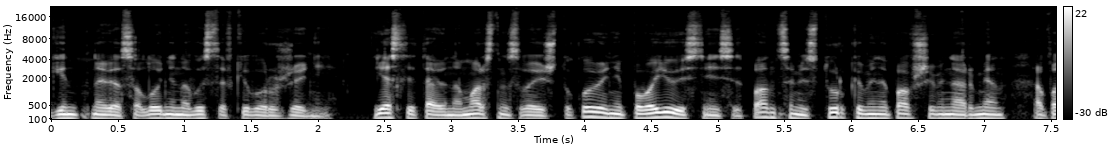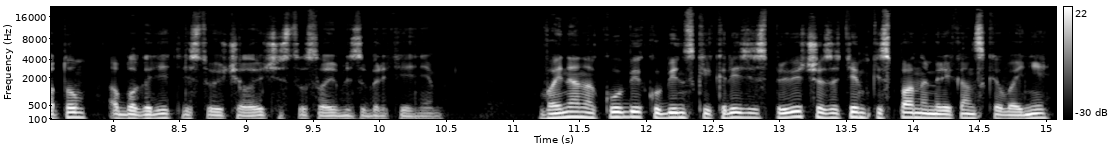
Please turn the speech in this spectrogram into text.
гинт на авиасалоне на выставке вооружений. Я слетаю на Марс на своей штуковине, повоюю с ней с испанцами, с турками, напавшими на армян, а потом облагодетельствую человечество своим изобретением. Война на Кубе, кубинский кризис, приведший затем к испано-американской войне,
